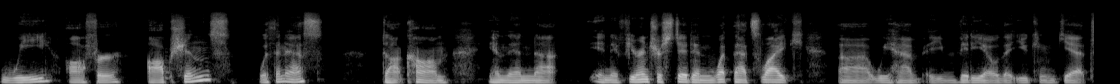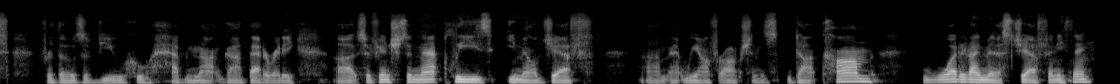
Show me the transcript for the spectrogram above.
we offer options with an S dot com, and then. Uh, and if you're interested in what that's like, uh, we have a video that you can get for those of you who have not got that already. Uh, so if you're interested in that, please email Jeff um, at weofferoptions.com. What did I miss, Jeff? Anything?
